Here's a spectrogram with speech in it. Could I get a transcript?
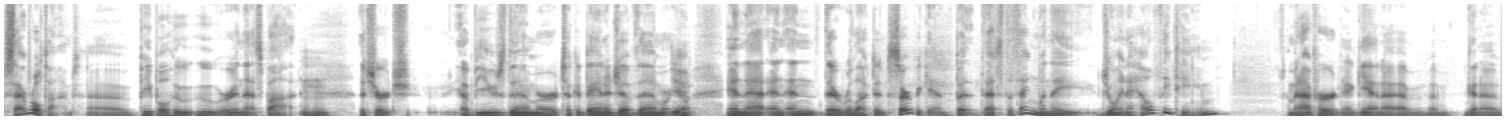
several times uh, people who, who are in that spot. Mm-hmm. The church abused them or took advantage of them or, you know, in that, and, and they're reluctant to serve again. But that's the thing when they join a healthy team, I mean, I've heard again. I, I'm, I'm gonna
